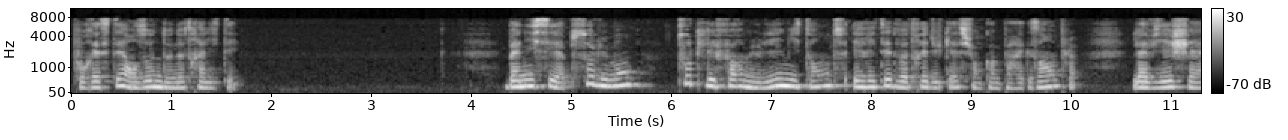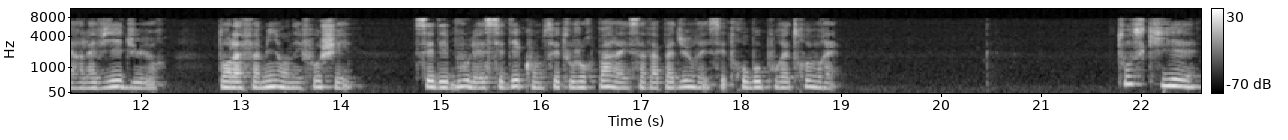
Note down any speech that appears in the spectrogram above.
pour rester en zone de neutralité. Bannissez absolument toutes les formules limitantes héritées de votre éducation, comme par exemple la vie est chère, la vie est dure. Dans la famille, on est fauché. C'est des boulets, c'est des cons, c'est toujours pareil, ça va pas durer, c'est trop beau pour être vrai. Tout ce qui est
